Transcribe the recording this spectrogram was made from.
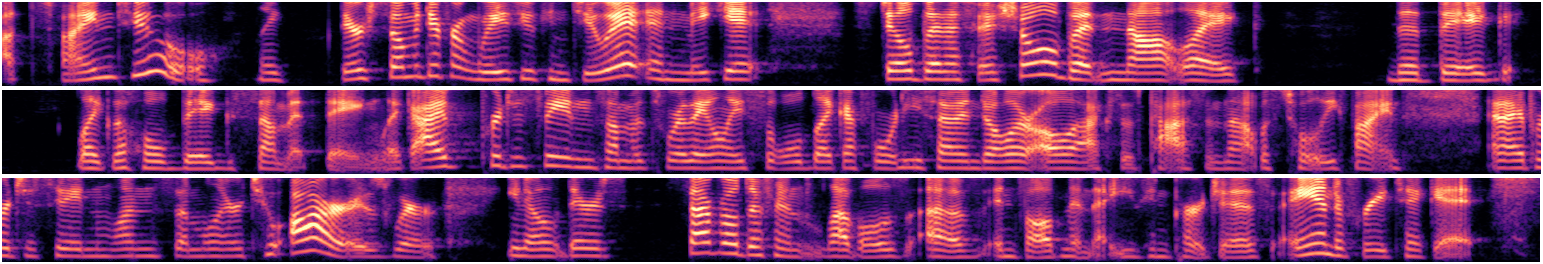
that's fine too. Like there's so many different ways you can do it and make it still beneficial but not like the big like the whole big summit thing. Like I participated in summits where they only sold like a $47 all access pass and that was totally fine. And I participated in one similar to ours where, you know, there's several different levels of involvement that you can purchase and a free ticket.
